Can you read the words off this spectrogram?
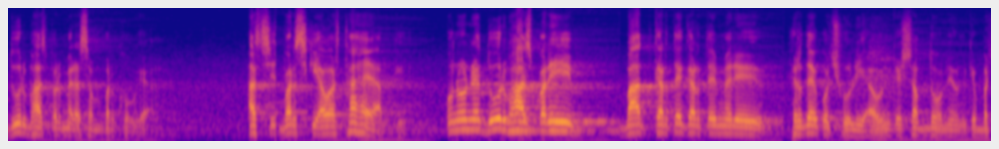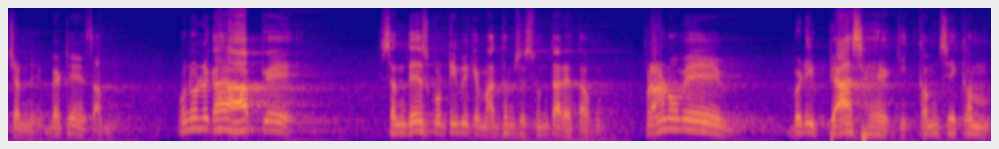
दूरभाष पर मेरा संपर्क हो गया। अस्सी वर्ष की अवस्था है आपकी। उन्होंने दूरभाष पर ही बात करते करते मेरे हृदय को छू लिया, उनके शब्दों ने, उनके वचन ने, बैठे हैं सामने। उन्होंने कहा, आपके संदेश को टीवी के माध्यम से सुनता रहता हूँ। प्राणों में बड़ी प्यास है कि कम से कम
